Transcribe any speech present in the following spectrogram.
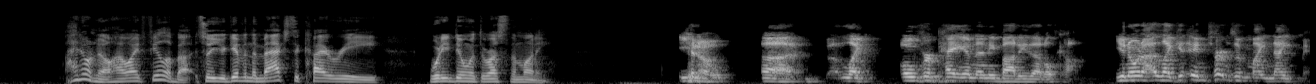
I don't know how I'd feel about. It. So you're giving the max to Kyrie. What are you doing with the rest of the money? You know, uh, like overpaying anybody that'll come. You know what I like in terms of my nightmare.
